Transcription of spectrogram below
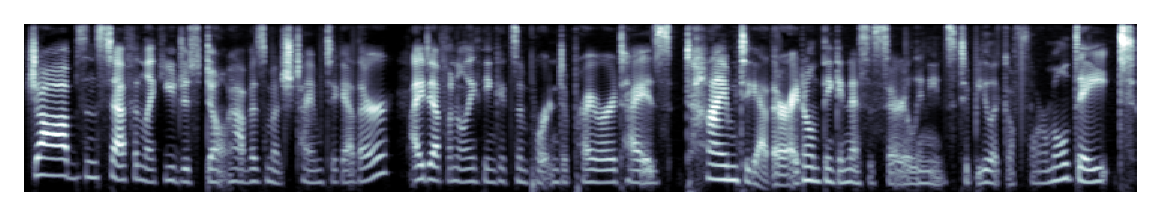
jobs and stuff, and like you just don't have as much time together. I definitely think it's important to prioritize time together. I don't think it necessarily needs to be like a formal date.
